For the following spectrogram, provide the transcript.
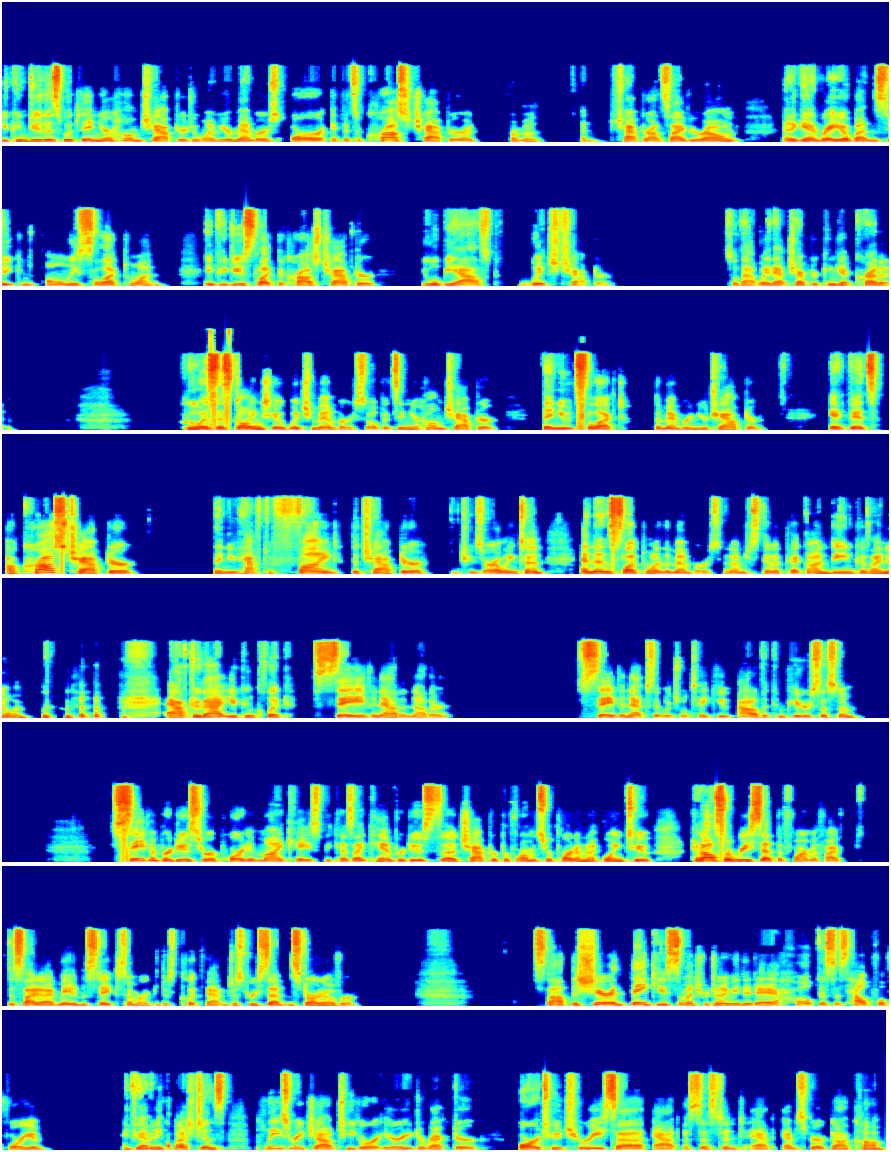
You can do this within your home chapter to one of your members, or if it's a cross chapter uh, from a, a chapter outside of your own. And again, radio button, so you can only select one. If you do select the cross chapter, you will be asked which chapter. So that way that chapter can get credit. Who is this going to? Which member? So if it's in your home chapter, then you would select the member in your chapter. If it's a cross chapter, then you have to find the chapter choose Arlington and then select one of the members. And I'm just going to pick on Dean because I know him. After that, you can click save and add another. Save and exit, which will take you out of the computer system save and produce a report in my case because I can produce a chapter performance report. I'm not going to. I Could also reset the form if I've decided I've made a mistake somewhere. I can just click that and just reset and start over. Stop the share and thank you so much for joining me today. I hope this is helpful for you. If you have any questions, please reach out to your area director or to Teresa at assistant at amspirit.com.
